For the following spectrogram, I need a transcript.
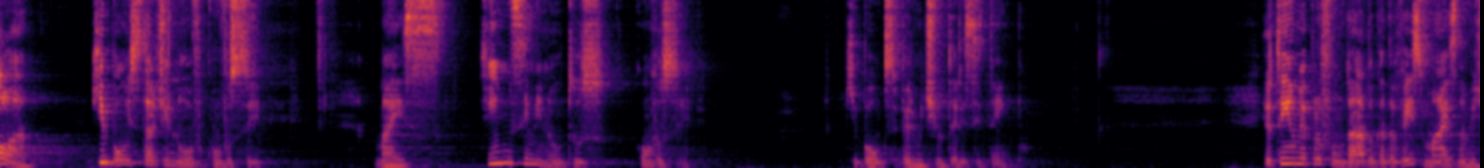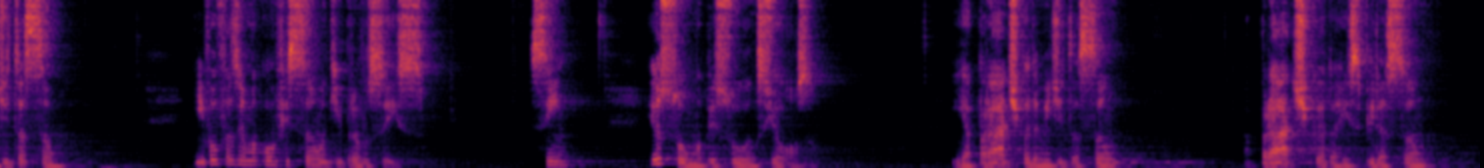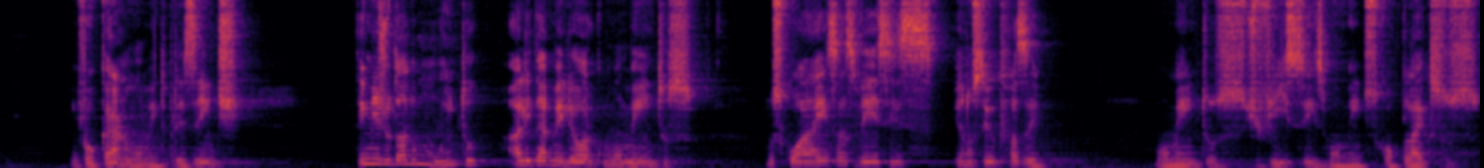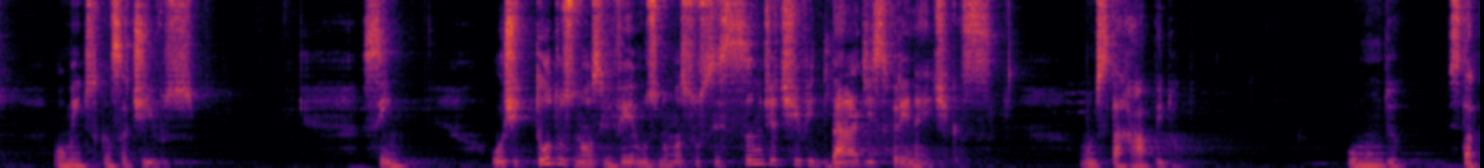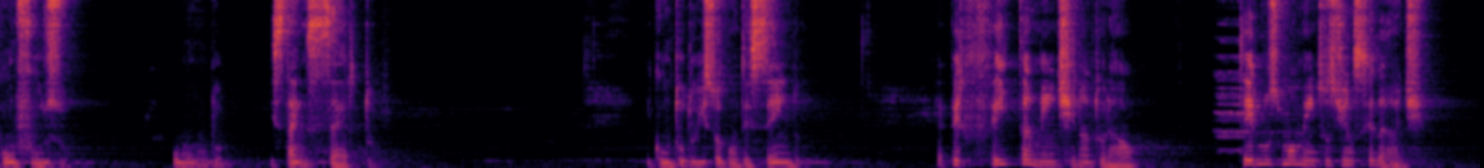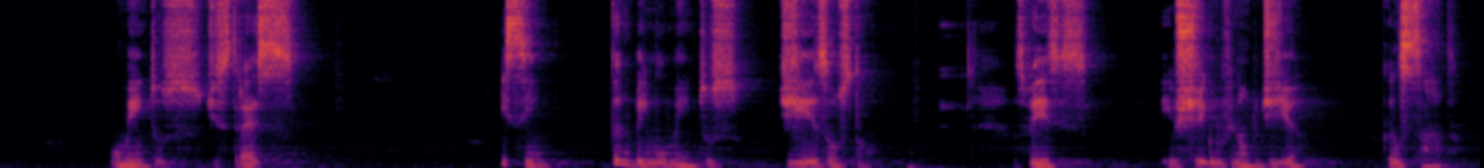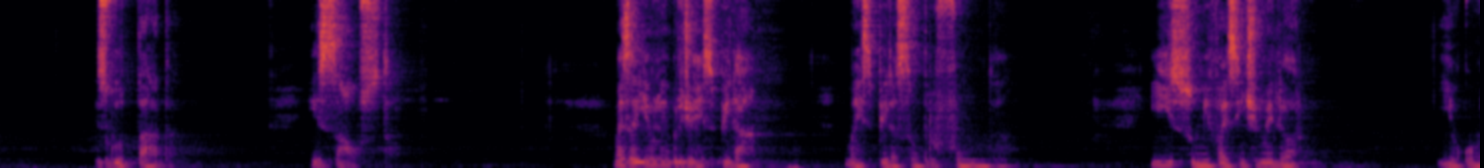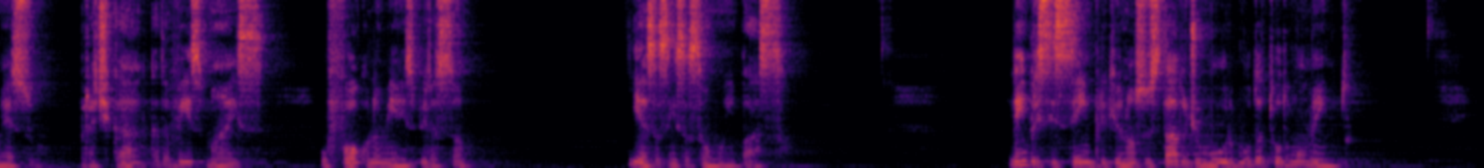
Olá, que bom estar de novo com você. Mais 15 minutos com você. Que bom que se permitiu ter esse tempo. Eu tenho me aprofundado cada vez mais na meditação e vou fazer uma confissão aqui para vocês. Sim, eu sou uma pessoa ansiosa e a prática da meditação, a prática da respiração, em focar no momento presente, tem me ajudado muito a lidar melhor com momentos nos quais às vezes eu não sei o que fazer. Momentos difíceis, momentos complexos, momentos cansativos. Sim, hoje todos nós vivemos numa sucessão de atividades frenéticas. O mundo está rápido, o mundo está confuso, o mundo está incerto. E com tudo isso acontecendo, é perfeitamente natural termos momentos de ansiedade, momentos de estresse e sim, também momentos de exaustão. Às vezes, eu chego no final do dia cansada, esgotada, exausta. Mas aí eu lembro de respirar, uma respiração profunda. E isso me faz sentir melhor. E eu começo a praticar cada vez mais o foco na minha respiração. E essa sensação ruim passa. Lembre-se sempre que o nosso estado de humor muda a todo momento.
